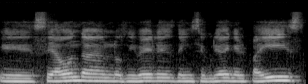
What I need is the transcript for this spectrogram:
eh, se ahondan los niveles de inseguridad en el país,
